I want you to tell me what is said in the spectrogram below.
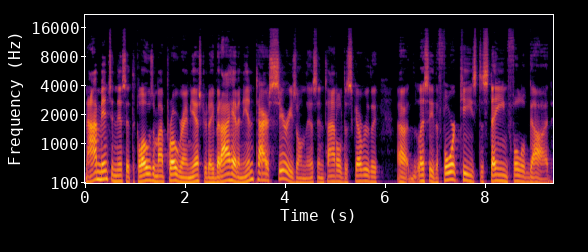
Now, I mentioned this at the close of my program yesterday, but I have an entire series on this entitled Discover the, uh, let's see, the four keys to staying full of God.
